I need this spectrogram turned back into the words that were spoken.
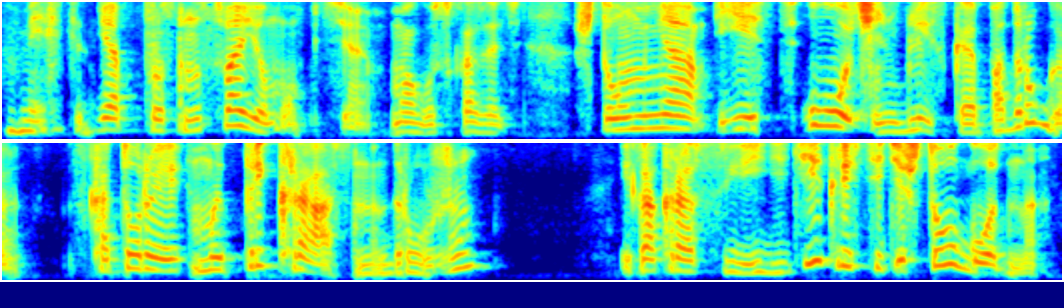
вместе. Я просто на своем опыте могу сказать, что у меня есть очень близкая подруга, с которой мы прекрасно дружим, и как раз и детей крестить, и что угодно –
